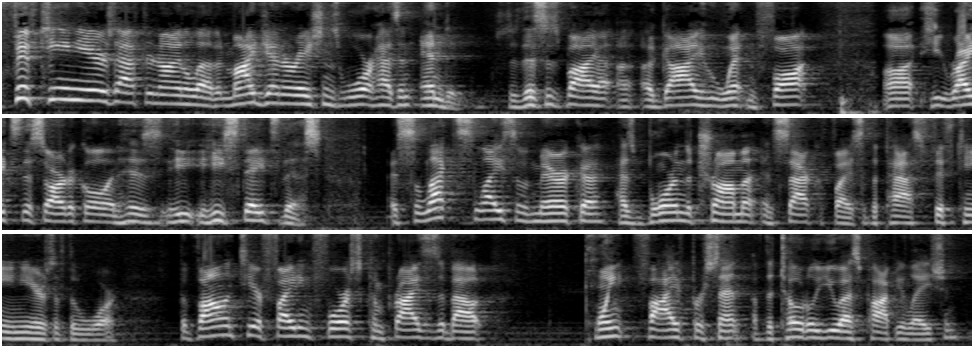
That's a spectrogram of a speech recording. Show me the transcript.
15 years after 9 11, my generation's war hasn't ended. So, this is by a, a guy who went and fought. Uh, he writes this article, and his, he, he states this A select slice of America has borne the trauma and sacrifice of the past 15 years of the war. The volunteer fighting force comprises about 0.5% of the total U.S. population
